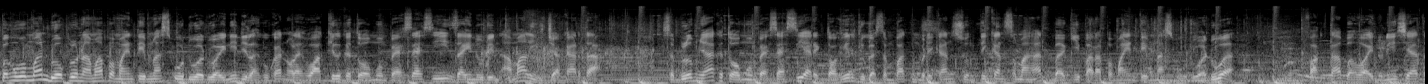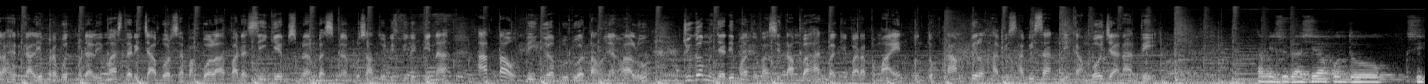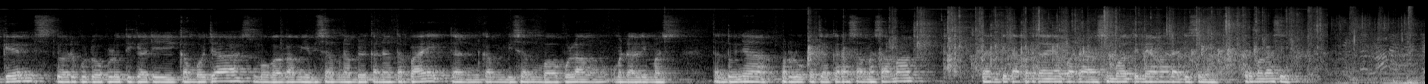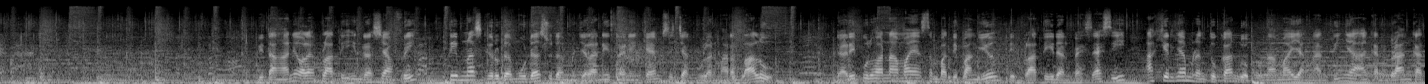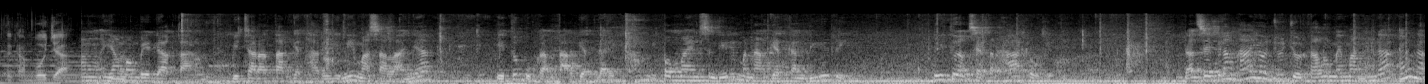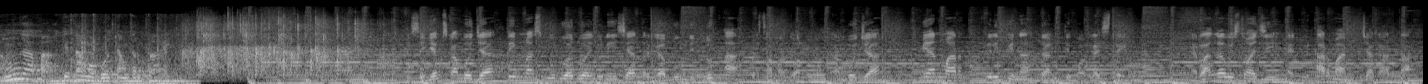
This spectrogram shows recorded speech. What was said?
Pengumuman 20 nama pemain timnas U22 ini dilakukan oleh Wakil Ketua Umum PSSI Zainuddin Amali Jakarta. Sebelumnya, Ketua Umum PSSI Erick Thohir juga sempat memberikan suntikan semangat bagi para pemain timnas U22. Fakta bahwa Indonesia terakhir kali merebut medali emas dari cabur sepak bola pada SEA Games 1991 di Filipina atau 32 tahun yang lalu juga menjadi motivasi tambahan bagi para pemain untuk tampil habis-habisan di Kamboja nanti. Kami sudah siap untuk SEA Games 2023 di Kamboja. Semoga kami bisa menampilkan yang terbaik dan kami bisa membawa pulang medali emas. Tentunya perlu kerja keras sama-sama dan kita percaya pada semua tim yang ada di sini. Terima kasih. Ditangani oleh pelatih Indra Syafri, timnas Garuda Muda sudah menjalani training camp sejak bulan Maret lalu. Dari puluhan nama yang sempat dipanggil, tim pelatih dan PSSI akhirnya menentukan 20 nama yang nantinya akan berangkat ke Kamboja. Yang membedakan bicara target hari ini masalahnya itu bukan target dari kami. Pemain sendiri menargetkan diri. Itu yang saya terharu gitu. Dan saya bilang, ayo jujur, kalau memang enggak, enggak, enggak Pak, kita mau buat yang terbaik. SEA Games Kamboja, timnas U22 Indonesia tergabung di grup A bersama tuan rumah Kamboja, Myanmar, Filipina, dan Timor Leste. Erlangga Wisnuaji, Edwin Arman, Jakarta.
